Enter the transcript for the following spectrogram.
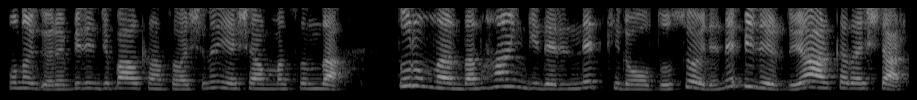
buna göre 1. Balkan Savaşı'nın yaşanmasında durumlarından hangilerinin etkili olduğu söylenebilir diyor arkadaşlar.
